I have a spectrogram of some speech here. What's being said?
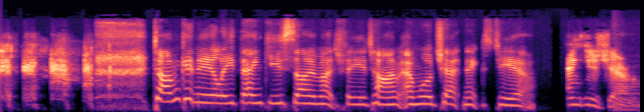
Tom Keneally, thank you so much for your time, and we'll chat next year. thank you, Sharon.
